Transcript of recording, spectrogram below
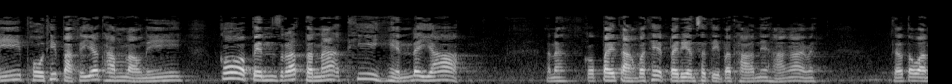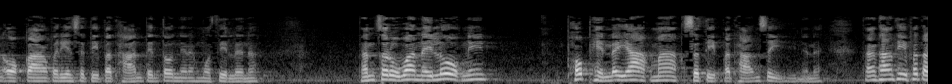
นี้ โพธิปัจจยธรรมเหล่านี้ ก็เป็นรัตนะที่เห็นได้ยากนะก็ไปต่างประเทศไปเรียนสติปัฏฐานเนี่ยหาง่ายไหมแถวตะวันออกกลางไปเรียนสติปัฏฐานเป็นต้นเนี่ยนะหมดสิ้นเลยนะท่านสรุปว่าในโลกนี้พบเห็นได้ยากมากสติปัฏฐานสี่เนี่ยนะ ทั้งๆที่พระไตร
